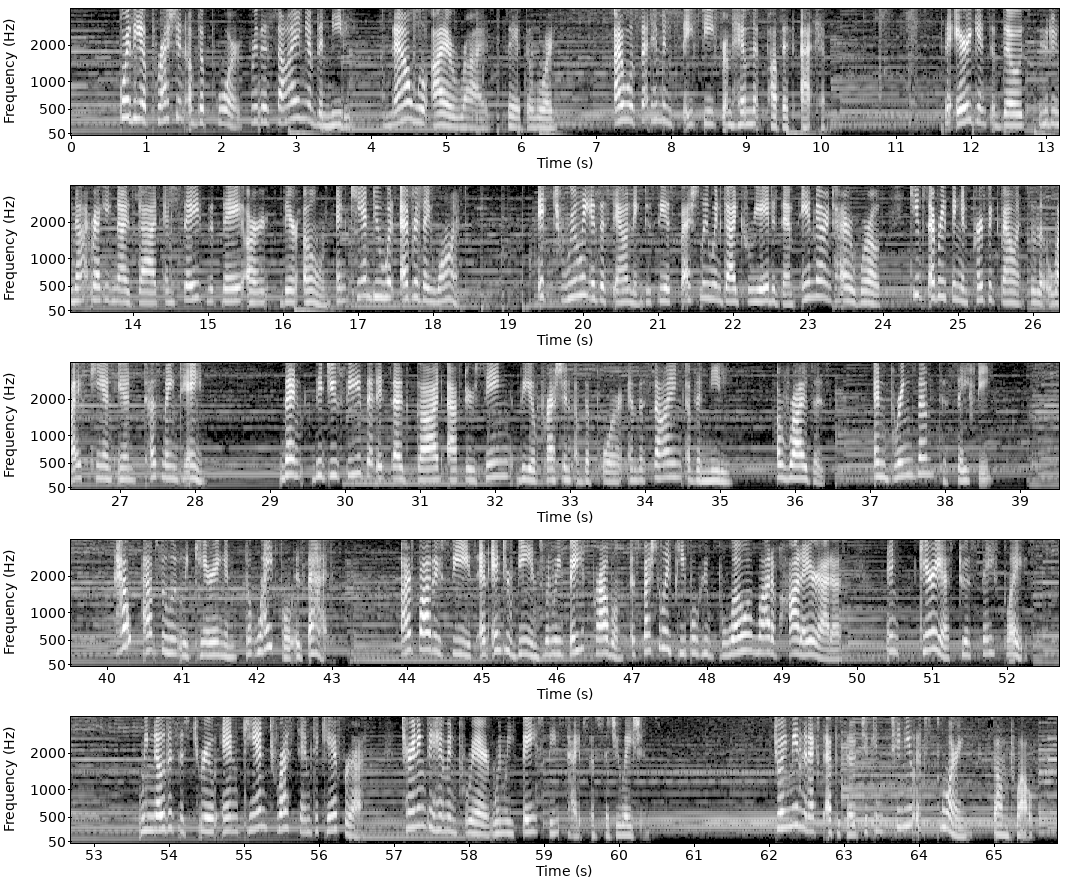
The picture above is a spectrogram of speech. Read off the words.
For the oppression of the poor, for the sighing of the needy, now will I arise, saith the Lord. I will set him in safety from him that puffeth at him the arrogance of those who do not recognize God and say that they are their own and can do whatever they want. It truly is astounding to see, especially when God created them and our entire world, keeps everything in perfect balance so that life can and does maintain. Then, did you see that it says God, after seeing the oppression of the poor and the sighing of the needy, arises and brings them to safety? How absolutely caring and delightful is that? Our Father sees and intervenes when we face problems, especially people who blow a lot of hot air at us and carry us to a safe place. We know this is true and can trust Him to care for us, turning to Him in prayer when we face these types of situations. Join me in the next episode to continue exploring Psalm 12.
